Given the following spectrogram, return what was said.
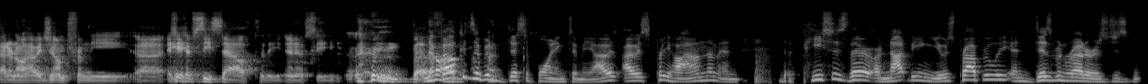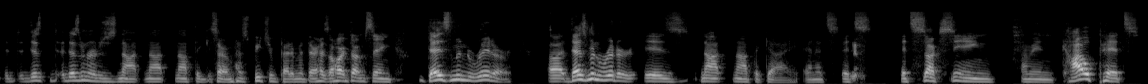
I don't know how he jumped from the uh, AFC South to the NFC. but the Falcons have been disappointing to me. I was I was pretty high on them, and the pieces there are not being used properly. And Desmond Ridder is just Desmond Ridder is just not not not the sorry my speech impediment there has a hard time saying Desmond Ridder. Uh, Desmond Ridder is not not the guy, and it's it's it sucks seeing. I mean, Kyle Pitts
